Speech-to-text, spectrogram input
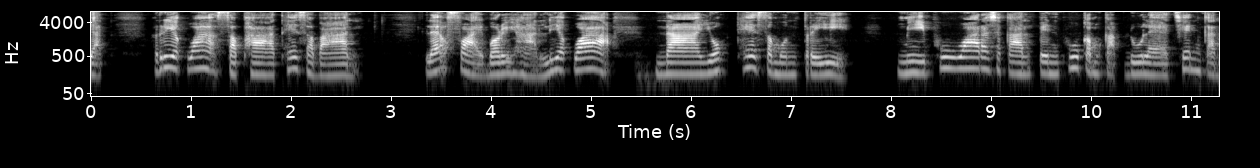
ญัติ เรียกว่าสภาเทศบาล และฝ่ายบริหารเรียกว่า นายกเทศมนตรี มีผู้ว่าราชการเป็นผู้กำกับดูแลเช่นกัน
